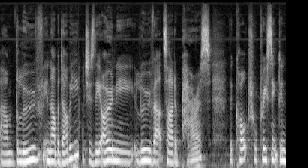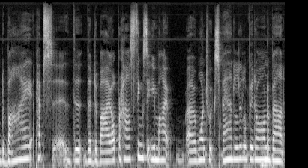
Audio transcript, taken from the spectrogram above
um, the Louvre in Abu Dhabi, which is the only Louvre outside of Paris, the cultural precinct in Dubai, perhaps uh, the, the Dubai Opera House, things that you might uh, want to expand a little bit on about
